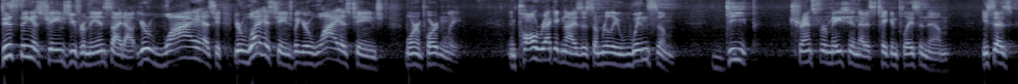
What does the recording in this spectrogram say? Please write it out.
This thing has changed you from the inside out. Your why has changed. Your what has changed, but your why has changed more importantly. And Paul recognizes some really winsome, deep transformation that has taken place in them. He says,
